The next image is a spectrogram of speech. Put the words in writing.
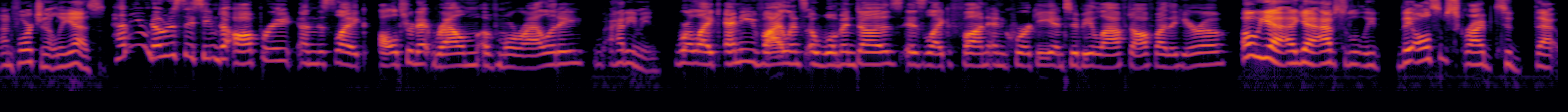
Unfortunately, yes. Have you noticed they seem to operate in this like alternate realm of morality? How do you mean? Where like any violence a woman does is like fun and quirky and to be laughed off by the hero? Oh yeah, uh, yeah, absolutely. They all subscribe to that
